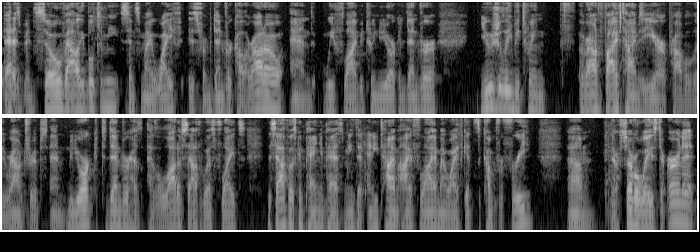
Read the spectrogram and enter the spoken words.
That has been so valuable to me since my wife is from Denver, Colorado, and we fly between New York and Denver, usually between f- around five times a year, probably round trips. And New York to Denver has, has a lot of Southwest flights. The Southwest Companion Pass means that anytime I fly, my wife gets to come for free. Um, there are several ways to earn it,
